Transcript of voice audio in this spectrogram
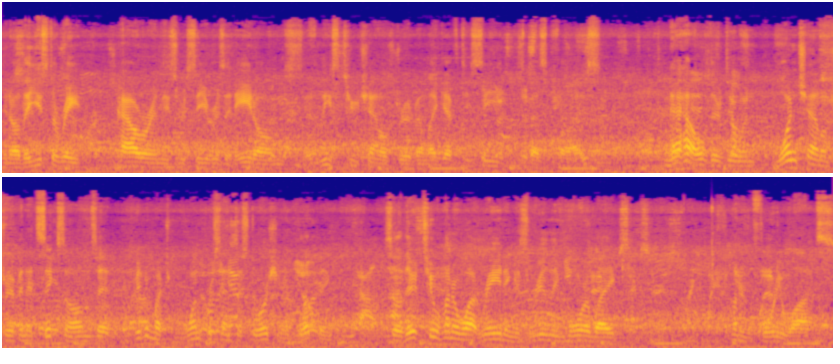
You know, they used to rate power in these receivers at 8 ohms, at least two channels driven, like FTC specifies. Now they're doing one channel driven at 6 ohms at pretty much 1% distortion or clipping. So their 200 watt rating is really more like 140 watts.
